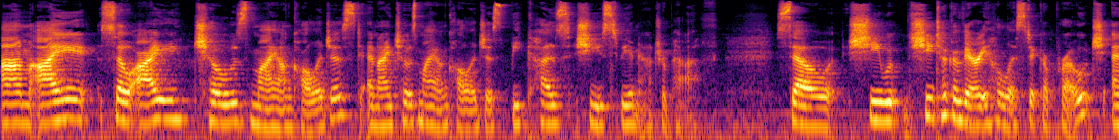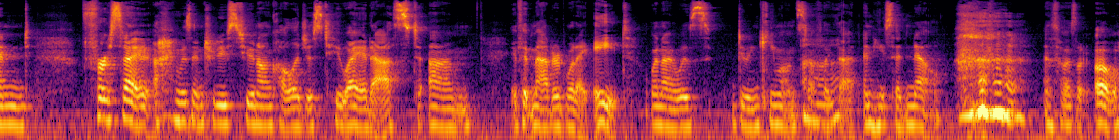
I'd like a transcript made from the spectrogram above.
Um, I so I chose my oncologist, and I chose my oncologist because she used to be a naturopath. So she she took a very holistic approach, and first I, I was introduced to an oncologist who I had asked um, if it mattered what I ate when I was doing chemo and stuff like uh-huh. that, and he said no. And so I was like, oh,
